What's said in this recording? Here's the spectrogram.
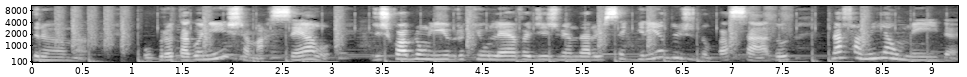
drama. O protagonista, Marcelo, descobre um livro que o leva a desvendar os segredos do passado da família Almeida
